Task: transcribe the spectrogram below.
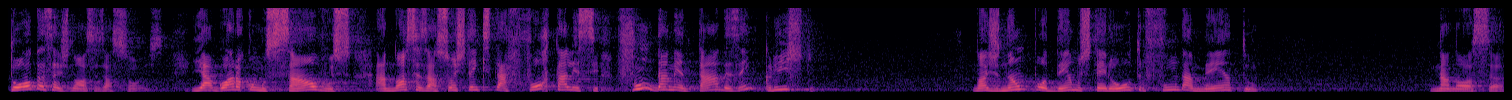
todas as nossas ações. E agora, como salvos, as nossas ações têm que estar fortalecidas, fundamentadas em Cristo. Nós não podemos ter outro fundamento na nossa,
